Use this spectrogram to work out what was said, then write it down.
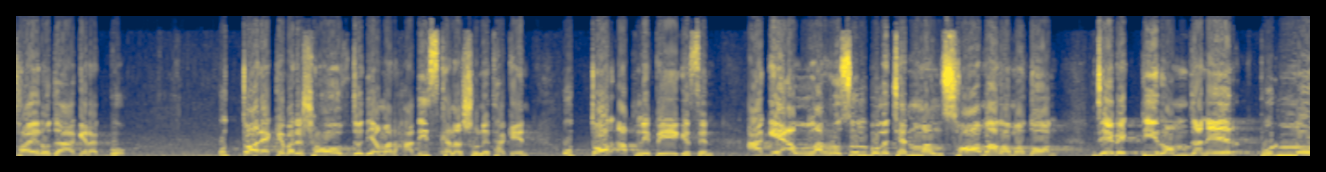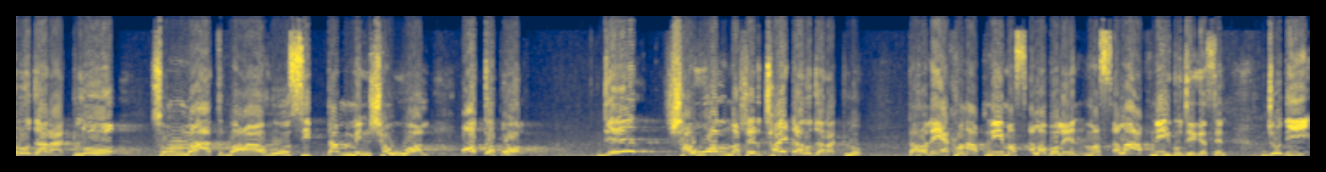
ছয় রোজা আগে রাখব? উত্তর একেবারে সহজ, যদি আমার হাদিসখানা শুনে থাকেন। উত্তর আপনি পেয়ে গেছেন। আগে আল্লাহর রসুল বলেছেন মানসমা রমাদন যে ব্যক্তি রমজানের পূর্ণ রোজা রাখল, সুম্মা আতবাহু সিত্তাম মিন সাওয়াল অতপর যে সাওয়াল মাসের ছয়টা রোজা রাখল। তাহলে এখন আপনি মাসালা বলেন মাসালা আপনিই বুঝে গেছেন। যদি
